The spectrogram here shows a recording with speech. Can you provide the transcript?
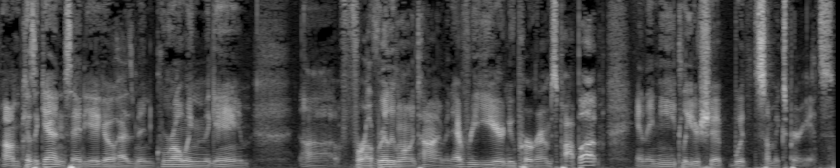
Because um, again, San Diego has been growing the game uh, for a really long time, and every year new programs pop up, and they need leadership with some experience.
